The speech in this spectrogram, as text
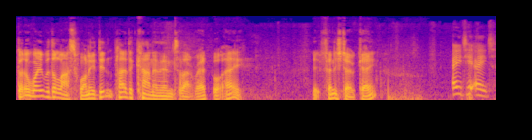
Got away with the last one. He didn't play the cannon into that red, but hey, it finished okay. 88.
